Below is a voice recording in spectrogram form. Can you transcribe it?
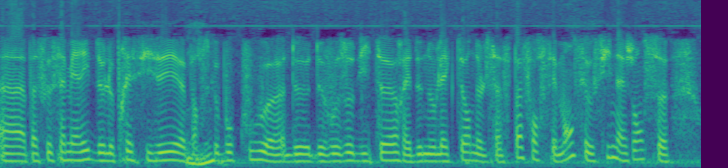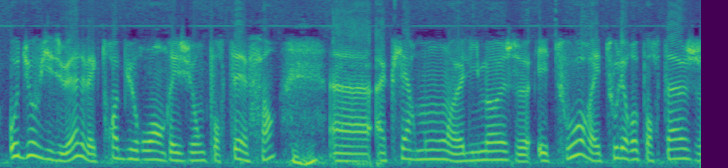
euh, parce que ça mérite de le préciser, euh, parce mhm. que beaucoup euh, de, vos auditeurs et de nos lecteurs ne le savent pas forcément, c'est aussi une agence audiovisuelle avec trois bureaux en région pour TF1, mhm. à Clermont, Limoges et Tours, et tous les reportages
